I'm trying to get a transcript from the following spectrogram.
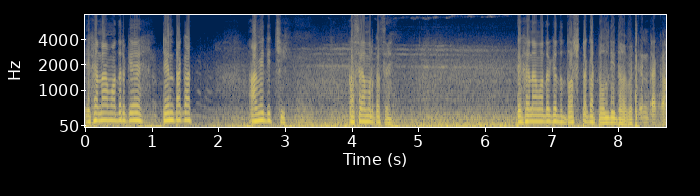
এখানে আমাদেরকে টেন টাকা আমি দিচ্ছি। আছে আমার কাছে। এখানে আমাদেরকে তো দশ টাকা টোল দিতে হবে টেন টাকা।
